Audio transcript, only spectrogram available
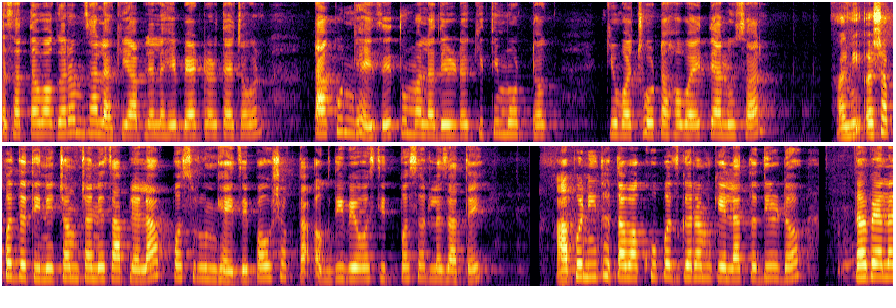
असा तवा गरम झाला की आपल्याला हे बॅटर त्याच्यावर टाकून घ्यायचे. तुम्हाला दीड किती मोठं किंवा छोटं हवं आहे त्यानुसार. आणि अशा पद्धतीने चमच्यानेच आपल्याला पसरून घ्यायचे. पाहू शकता अगदी व्यवस्थित पसरलं जाते. आपण इथं तवा खूपच गरम केला तर दीड तव्याला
